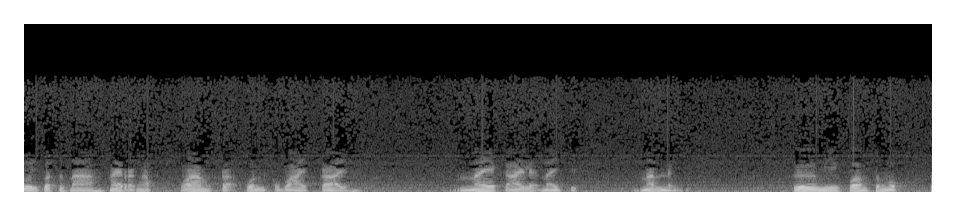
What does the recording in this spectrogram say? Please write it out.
ด้วยปัสนาให้ระงับความกระวนกระวายกาย ในกายและในจิต นั่นหนึ่ง คือมีความสงบส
